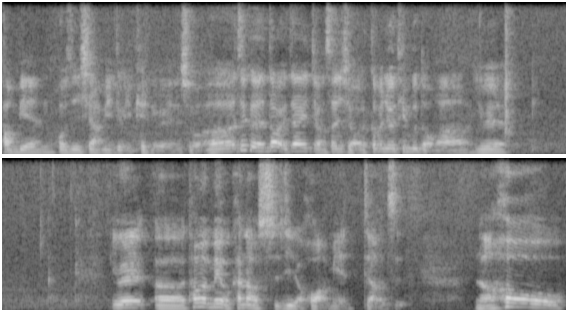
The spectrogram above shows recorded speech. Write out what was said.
旁边或是下面就一片留言说，呃，这个人到底在讲三小，根本就听不懂啊，因为因为呃他们没有看到实际的画面这样子，然后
